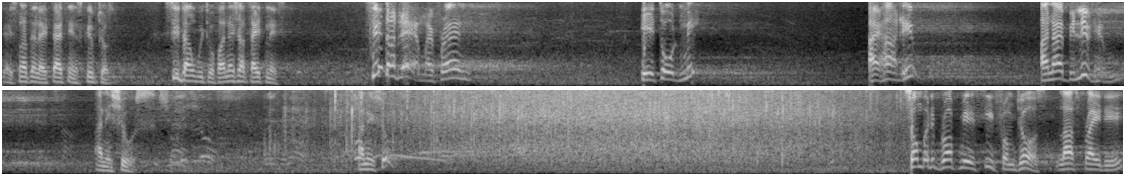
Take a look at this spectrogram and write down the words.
there's nothing like tithing in scriptures. Sit down with your financial tightness. Sit down there, my friend. He told me. I heard him. And I believed him. And it shows. And it shows. Somebody brought me a seed from Jos last Friday,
